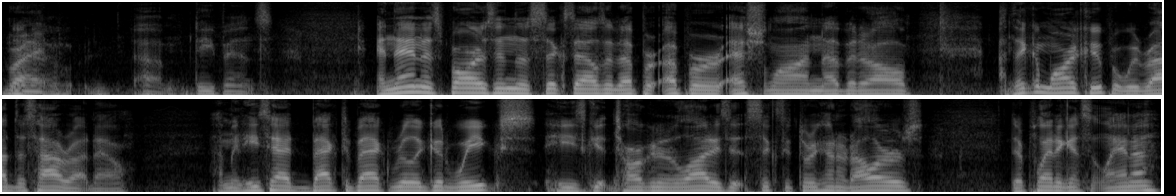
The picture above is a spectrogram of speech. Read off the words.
Right. know, um, defense. And then as far as in the six thousand upper upper echelon of it all, I think Amari Cooper we ride this high right now. I mean, he's had back to back really good weeks. He's getting targeted a lot. He's at sixty three hundred dollars. They're playing against Atlanta.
